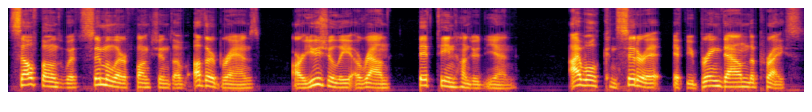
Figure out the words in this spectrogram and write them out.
cell phones with similar functions of other brands are usually around 1500 yen. I will consider it if you bring down the price.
